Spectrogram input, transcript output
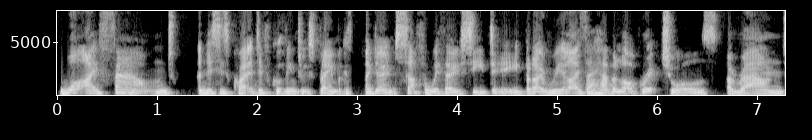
what I found, and this is quite a difficult thing to explain because I don't suffer with OCD, but I realize I have a lot of rituals around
